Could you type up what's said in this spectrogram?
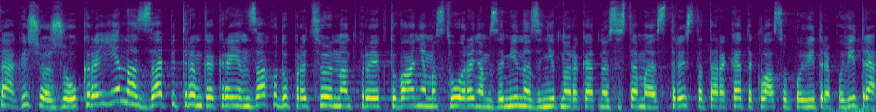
Так, і що ж, Україна за підтримки країн заходу працює над проєктуванням і створенням заміни зенітно-ракетної системи С-300 та ракети класу повітря-повітря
